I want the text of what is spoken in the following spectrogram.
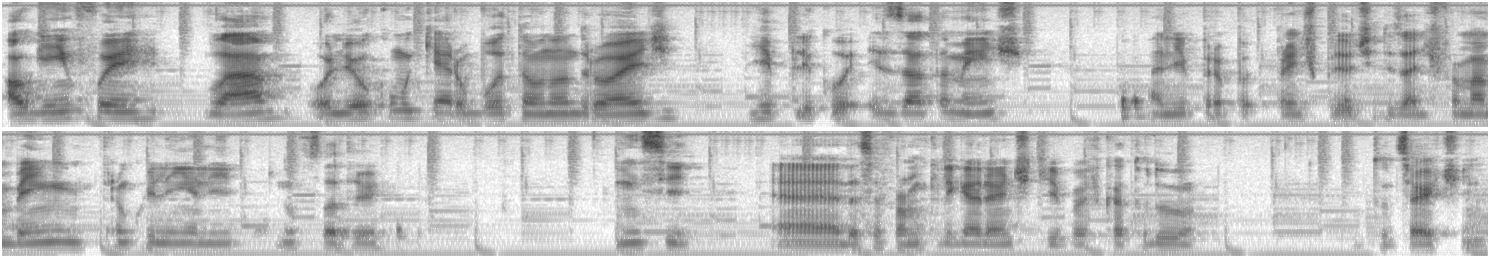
Alguém foi lá, olhou como que era o botão no Android replicou exatamente ali para a gente poder utilizar de forma bem tranquilinha ali no Flutter em si. É dessa forma que ele garante que vai ficar tudo, tudo certinho.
